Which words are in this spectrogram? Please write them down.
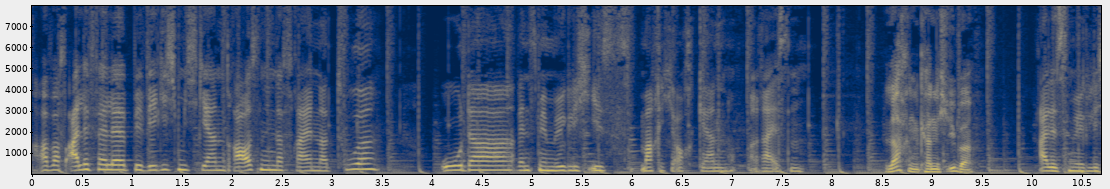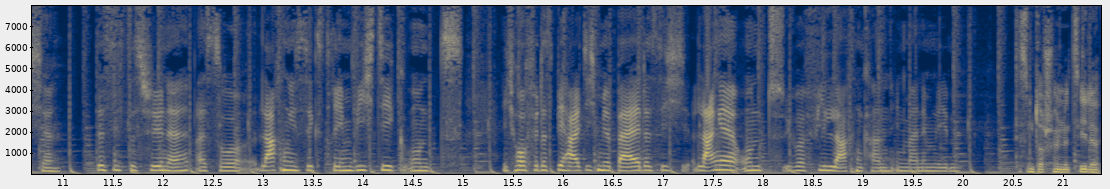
Aber auf alle Fälle bewege ich mich gern draußen in der freien Natur oder wenn es mir möglich ist, mache ich auch gern Reisen. Lachen kann ich über. Alles Mögliche. Das ist das Schöne. Also Lachen ist extrem wichtig und ich hoffe, das behalte ich mir bei, dass ich lange und über viel lachen kann in meinem Leben. Das sind doch schöne Ziele.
